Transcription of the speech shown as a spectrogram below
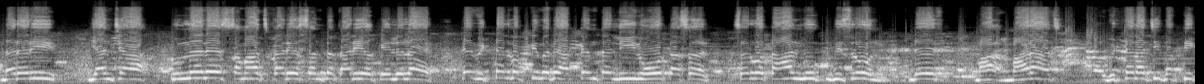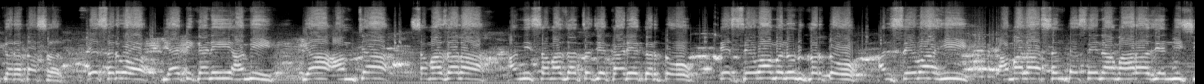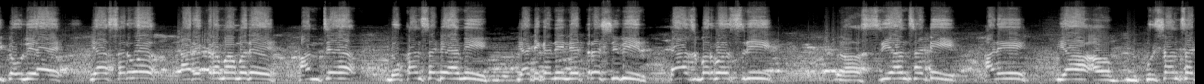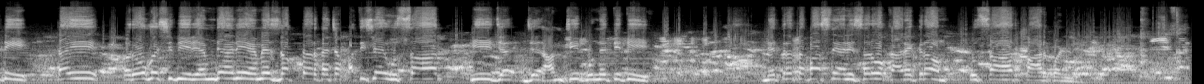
नरहरी यांच्या तुलनेने समाज कार्य संत कार्य केलेलं आहे. ते विठ्ठल भक्तीमध्ये अत्यंत लीन होत असत सर्व ताणमुख विसरून ते महाराज विठ्ठलाची भक्ती करत असत हे सर्व या ठिकाणी आम्ही या आमच्या समाजाला आम्ही समाजाचं जे कार्य करतो ते सेवा म्हणून करतो. आणि सेवा ही आम्हाला संत सेना महाराज यांनी शिकवली आहे. या सर्व कार्यक्रमामध्ये आमच्या लोकांसाठी आम्ही या ठिकाणी नेत्र शिबिर त्याचबरोबर श्री स्त्रियांसाठी आणि या पुरुषांसाठी काही रोग शिबिर एम डी आणि एम एस डॉक्टर त्याच्या अतिशय उत्साहात ही ज- आमची पुण्यतिथी नेत्र तपासणी आणि सर्व कार्यक्रम उत्साहात पार पडले.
